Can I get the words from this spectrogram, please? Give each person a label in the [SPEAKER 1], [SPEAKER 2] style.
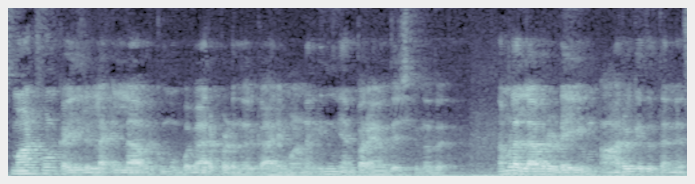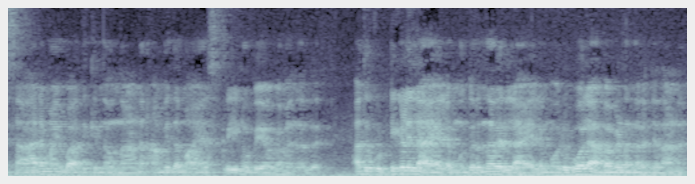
[SPEAKER 1] Smart phone കയ്യിലുള്ള എല്ലാവർക്കും ഉപകാരപ്പെടുന്ന ഒരു കാര്യമാണ് ഇന്ന് ഞാൻ പറയാൻ ഉദ്ദേശിക്കുന്നത്. നമ്മളെല്ലാവരുടെയും ആരോഗ്യത്തെ തന്നെ സാരമായി ബാധിക്കുന്ന ഒന്നാണ് അമിതമായ സ്ക്രീൻ ഉപയോഗം എന്നത്. അത് കുട്ടികളിലായാലും മുതിർന്നവരിലായാലും ഒരുപോലെ അപകടം നിറഞ്ഞതാണ്.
